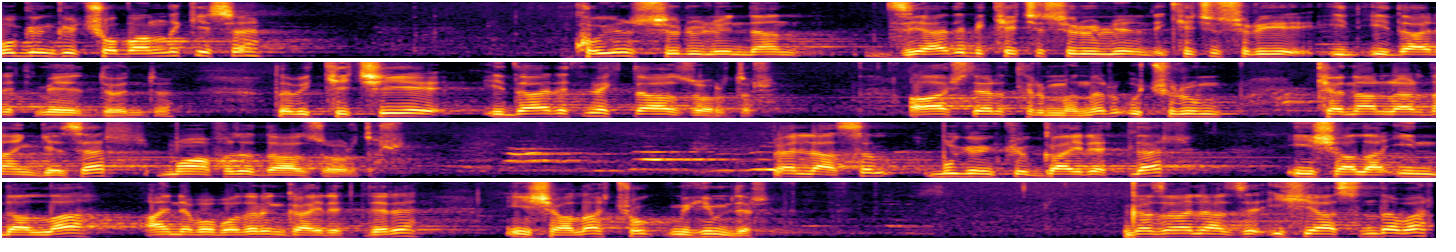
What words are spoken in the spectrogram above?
Bugünkü çobanlık ise koyun sürülüğünden ziyade bir keçi sürülüğünü, keçi sürüyü idare etmeye döndü. Tabii keçiyi idare etmek daha zordur. Ağaçları tırmanır, uçurum kenarlardan gezer, muhafaza daha zordur. Velhasıl bugünkü gayretler inşallah indallah anne babaların gayretleri inşallah çok mühimdir. Gazali Hazretleri İhyasında var.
